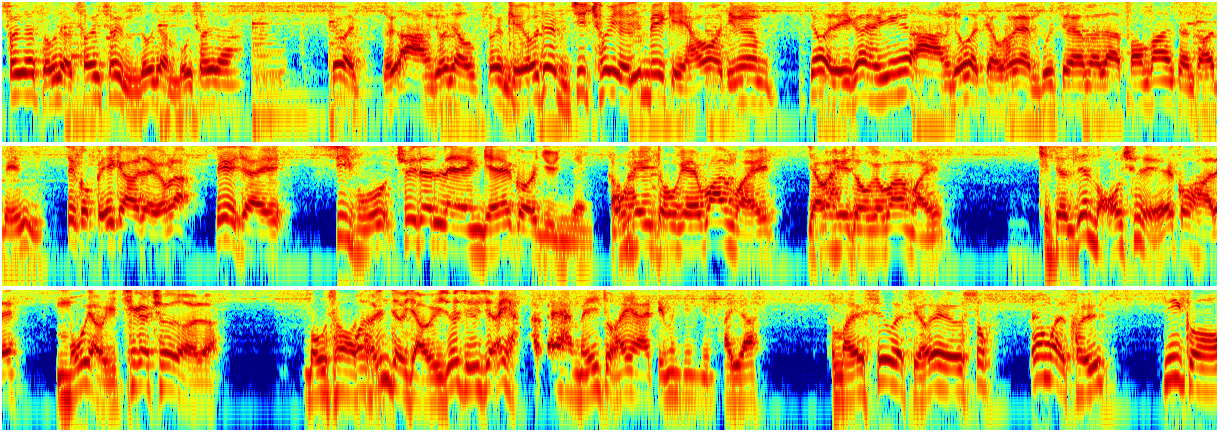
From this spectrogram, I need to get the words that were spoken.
吹得到就吹，吹唔到就唔好吹啦，因為佢硬咗就吹。唔。其實我真係唔知吹有啲咩技巧啊，點樣？因為你而家已經硬咗嘅時候，佢係唔會漲噶啦，放翻上台面。即係個比較就係咁啦，呢個就係師傅吹得靚嘅一個圓形，冇氣度嘅彎位，有氣度嘅彎位。其實一攞出嚟咧嗰下咧，唔好猶豫即刻吹落去啦。冇錯，我頭先就猶豫咗少少。哎呀，哎係咪呢度？哎呀，點樣點點？係啊，同埋你燒嘅時候咧要縮，因為佢呢個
